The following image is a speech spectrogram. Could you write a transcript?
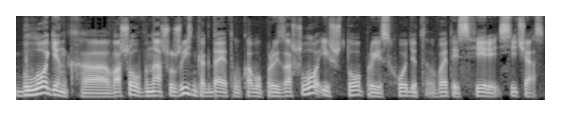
блогинг э, вошел в нашу жизнь, когда это у кого произошло и что происходит в этой сфере сейчас.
